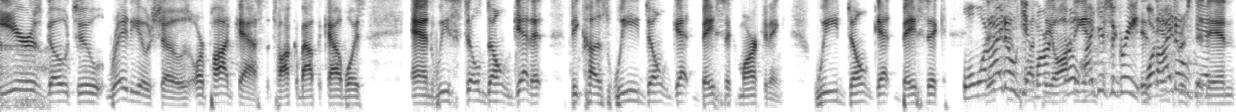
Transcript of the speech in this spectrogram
ears go to radio shows or podcasts that talk about the cowboys and we still don't get it because we don't get basic marketing we don't get basic Well, what I don't get, Mark, the no, I disagree. What I don't get, in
